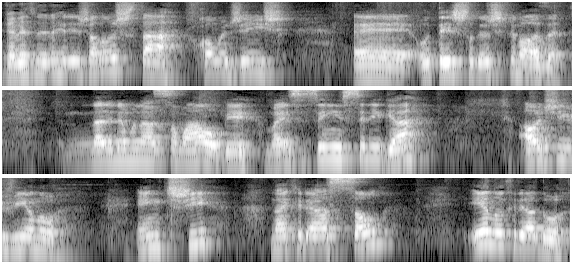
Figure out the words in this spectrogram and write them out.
que a verdadeira religião não está, como diz é, o texto de Spinoza, na denominação A ou B, mas sim se ligar ao divino em ti, na criação e no Criador.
